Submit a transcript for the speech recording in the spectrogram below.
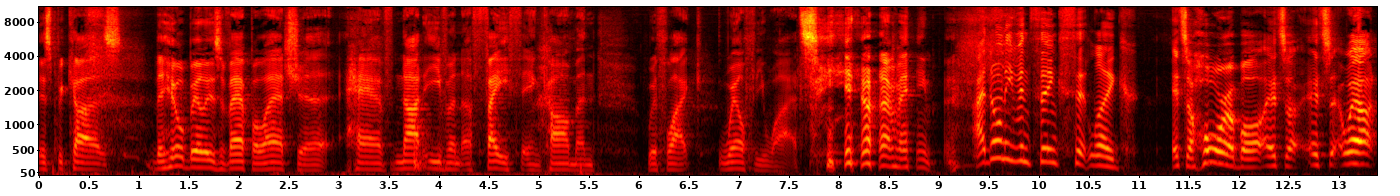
It's because the hillbillies of Appalachia have not even a faith in common with like wealthy whites. you know what I mean? I don't even think that like It's a horrible. It's a. It's a, well.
